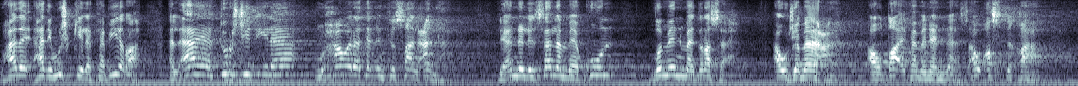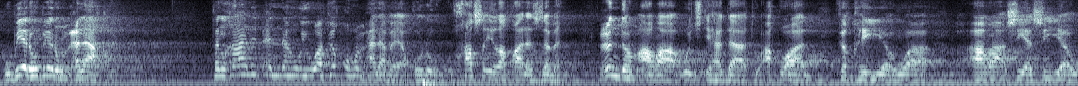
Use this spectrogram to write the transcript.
وهذا هذه مشكلة كبيرة. الآية ترشد إلى محاولة الانفصال عنها. لأن الإنسان لما يكون ضمن مدرسة أو جماعة أو طائفة من الناس أو أصدقاء وبينه وبينهم علاقة فالغالب أنه يوافقهم على ما يقولون وخاصة إذا طال الزمن. عندهم آراء واجتهادات وأقوال فقهية وآراء سياسية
